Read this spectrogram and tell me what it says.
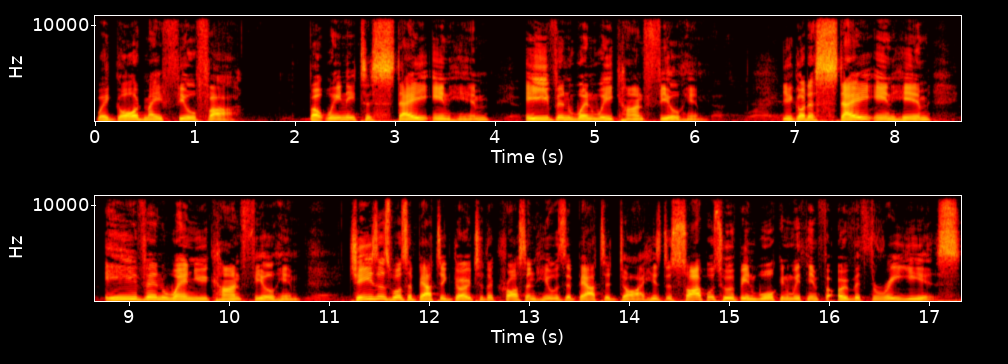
where God may feel far, but we need to stay in him even when we can't feel him. You've got to stay in him even when you can't feel him. Jesus was about to go to the cross and he was about to die. His disciples, who have been walking with him for over three years,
